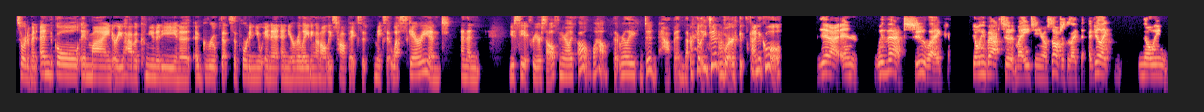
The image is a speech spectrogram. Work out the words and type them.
sort of an end goal in mind or you have a community and a, a, group that's supporting you in it and you're relating on all these topics it makes it less scary and and then you see it for yourself and you're like oh wow that really did happen. That really did work. It's kind of cool. Yeah and with that too like going back to my 18 year old self just because I, I feel like knowing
